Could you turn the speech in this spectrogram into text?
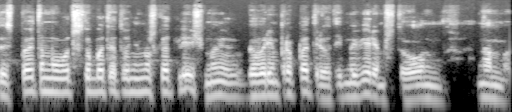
То есть поэтому вот, чтобы от этого немножко отвлечь, мы говорим про Патриот, и мы верим, что он нам э,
